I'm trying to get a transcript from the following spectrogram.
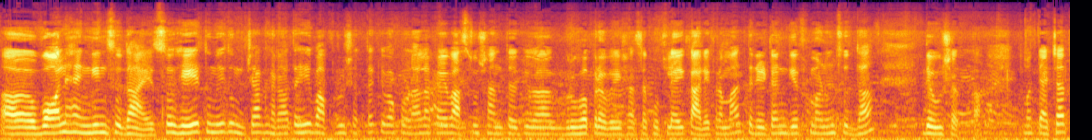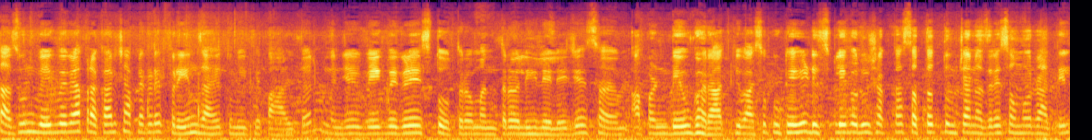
वॉल हँगिंगसुद्धा आहेत. सो हे तुम्ही तुमच्या घरातही वापरू शकता किंवा कोणाला काही वास्तुशांत किंवा गृहप्रवेश असं कुठल्याही कार्यक्रमात रिटर्न गिफ्ट म्हणून सुद्धा देऊ शकता. मग त्याच्यात अजून वेगवेगळ्या प्रकारचे आपल्याकडे फ्रेम्स आहेत तुम्ही इथे पाहाल तर. म्हणजे वेगवेगळे स्तोत्र मंत्र लिहिलेले जे स आपण देवघरात किंवा असं कुठेही डिस्प्ले करू शकता. सतत तुमच्या नजरेसमोर राहतील.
